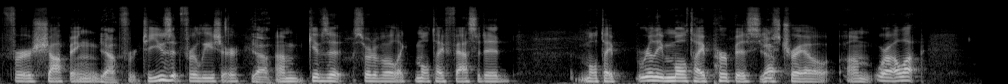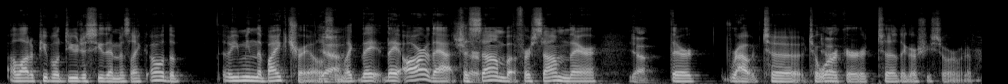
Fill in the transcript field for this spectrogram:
for shopping, Yeah. for, to use it for leisure, Yeah. um, gives it sort of a like multifaceted, multi really multi-purpose Yeah. use trail. Um, where a lot a lot of people do just see them as like, oh, the oh, you mean the bike trails? Yeah. Like they they are that Sure. to some, but for some they're Yeah. their route to to Yeah. work or to the grocery store or whatever.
